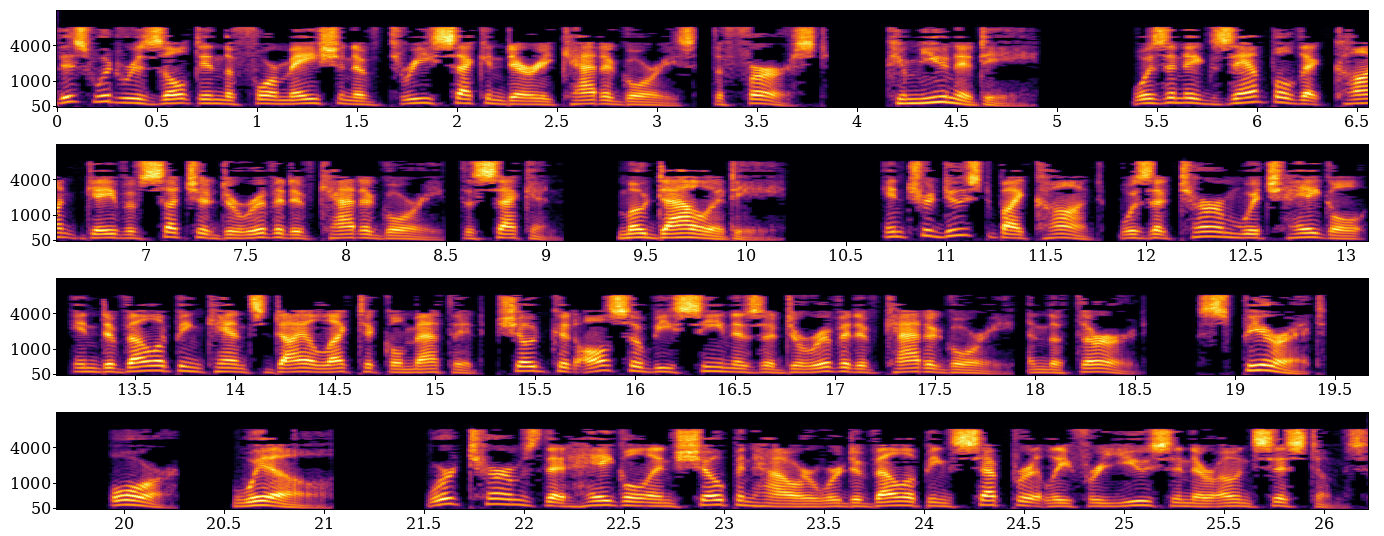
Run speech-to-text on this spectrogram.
This would result in the formation of three secondary categories. The first, community, was an example that Kant gave of such a derivative category. The second, modality, introduced by Kant, was a term which Hegel, in developing Kant's dialectical method, showed could also be seen as a derivative category, and the third, spirit, or will, were terms that Hegel and Schopenhauer were developing separately for use in their own systems.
